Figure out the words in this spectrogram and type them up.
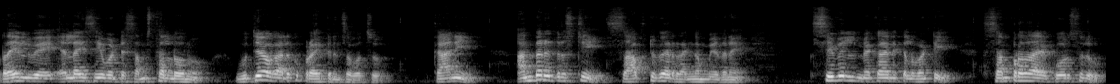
రైల్వే ఎల్ఐసి వంటి సంస్థల్లోనూ ఉద్యోగాలకు ప్రయత్నించవచ్చు. కానీ అందరి దృష్టి సాఫ్ట్వేర్ రంగం మీదనే. సివిల్ మెకానికల్ వంటి సంప్రదాయ కోర్సులు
